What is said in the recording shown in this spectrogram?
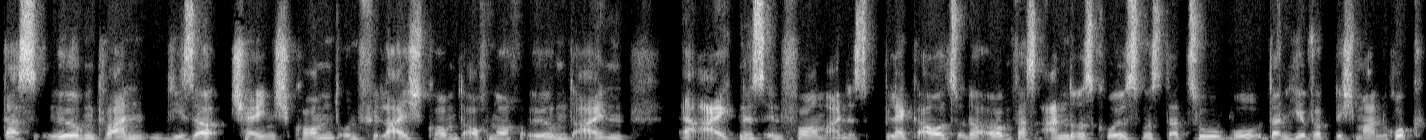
dass irgendwann dieser Change kommt und vielleicht kommt auch noch irgendein Ereignis in Form eines Blackouts oder irgendwas anderes Größeres dazu, wo dann hier wirklich mal ein Ruck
